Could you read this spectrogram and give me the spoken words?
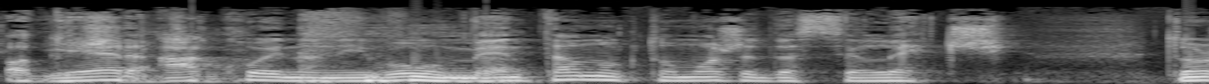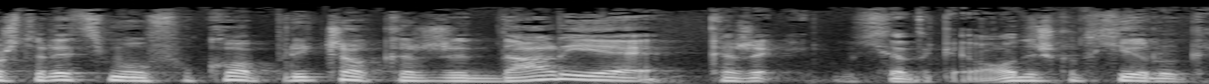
Odlično, Jer ako je na nivou mentalnog, to može da se leči. To ono što recimo Foucault pričao, kaže, da li je, kaže, sad, odeš kod hirurga,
